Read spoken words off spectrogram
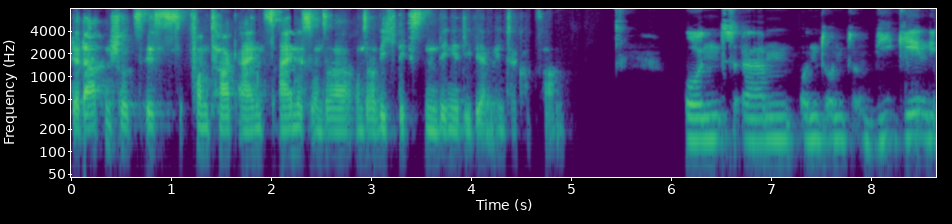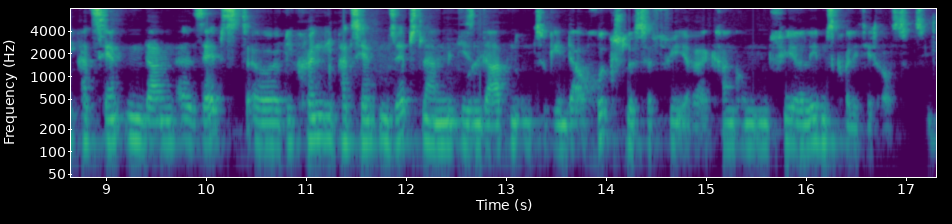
der Datenschutz ist von Tag eins eines unserer, unserer wichtigsten Dinge, die wir im Hinterkopf haben. Und, ähm, und, und wie gehen die Patienten dann äh, selbst, äh, wie können die Patienten selbst lernen, mit diesen Daten umzugehen, da auch Rückschlüsse für ihre Erkrankungen und für ihre Lebensqualität rauszuziehen?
